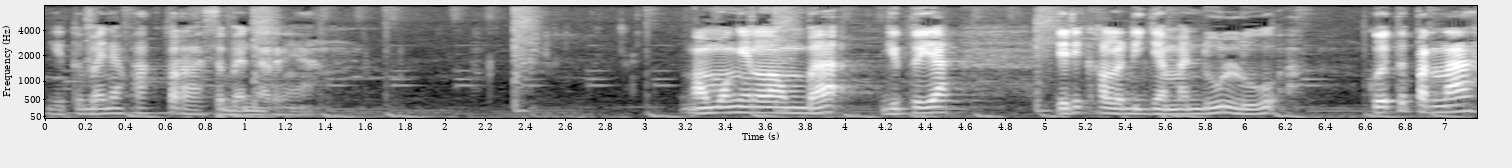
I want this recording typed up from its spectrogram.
Gitu banyak faktor lah sebenarnya. Ngomongin lomba gitu ya. Jadi kalau di zaman dulu gue tuh pernah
